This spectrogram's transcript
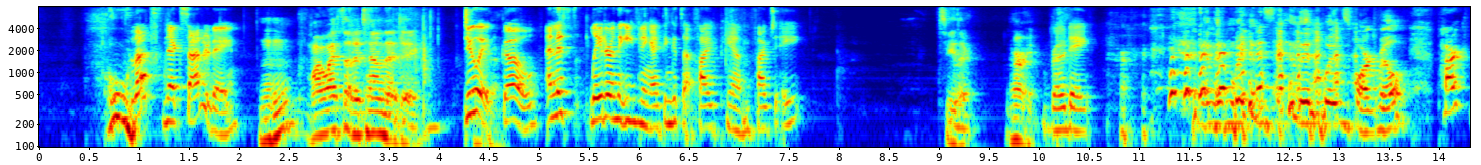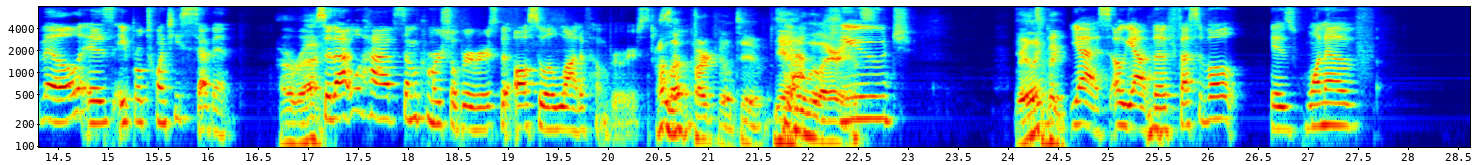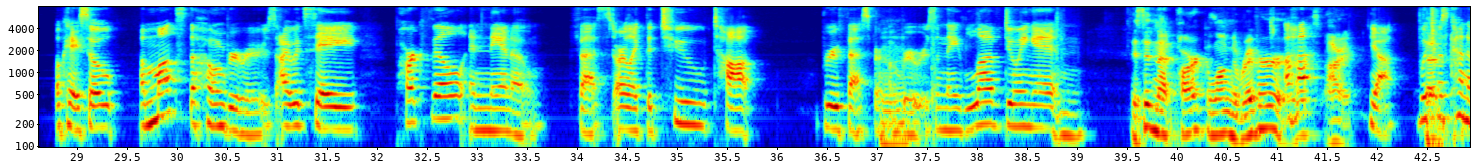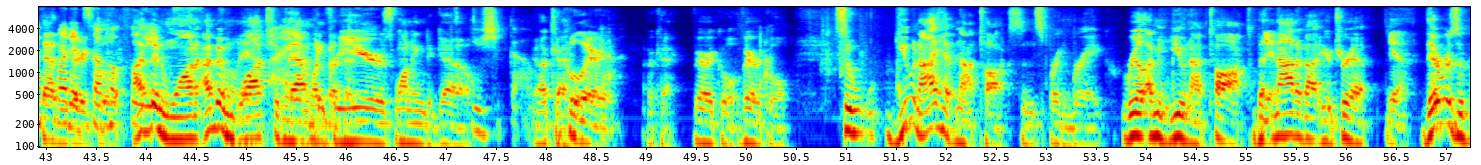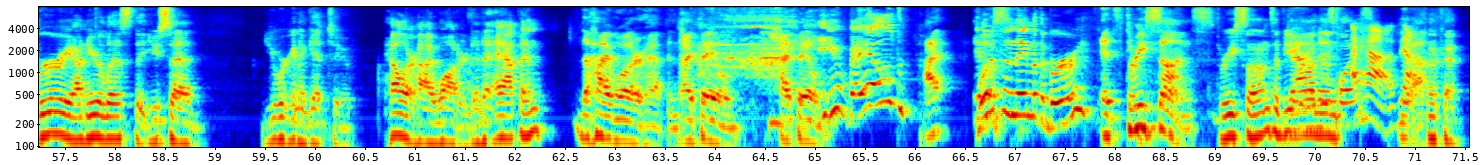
So that's next Saturday. Mhm. My wife's out of town that day. Do Okay. it. Go. And it's later in the evening. I think it's at 5 p.m., 5 to 8. See you there. All right. Row date. And then wins and then wins Parkville. Parkville is April 27th. All right. So that will have some commercial brewers, but also a lot of home brewers. I love Parkville too. It's a Yeah. little area. Huge. Really? It's a big Yes. Oh, yeah. The festival is one of. Okay, so amongst the homebrewers, I would say Parkville and Nano Fest are like the two top brew fests for Mm-hmm. homebrewers, and they love doing it. And Is it in that park along the river? Or Uh-huh. All right. yeah, which That- was kind of flooded, so cool. hopefully I've been want, I've been Oh, yeah. watching I that one for about that. years, wanting to go. you should go. Okay. Cool area. Okay. Very cool. Very cool. So you and I have not talked since spring break. Real. I mean, you and I've talked, but Yeah. not about your trip. Yeah. There was a brewery on your list that you said you were going to get to. Hell or high water. Did it happen? The high water happened. I failed. I failed. You failed. I. What was, was the name of the brewery? It's Three Sons. Three Sons. Have you Down heard of this in- place? I have. Yeah. Yeah. Okay.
